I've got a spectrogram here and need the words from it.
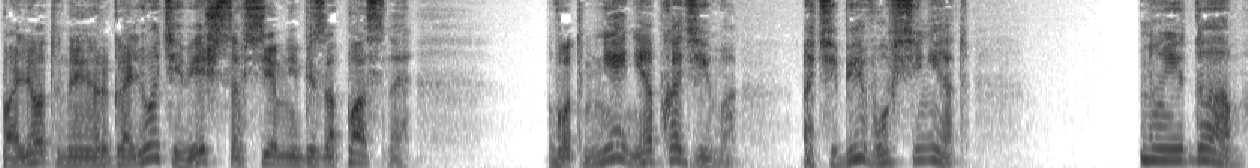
полет на энерголете — вещь совсем небезопасная. Вот мне необходимо, а тебе вовсе нет. Ну и дам,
